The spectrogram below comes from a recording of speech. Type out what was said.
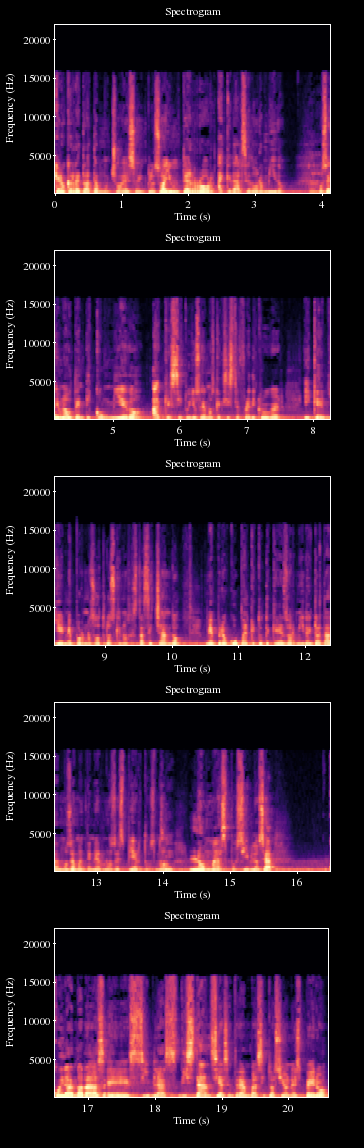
creo que retrata mucho eso. Incluso hay un terror a quedarse dormido. O sea, hay un auténtico miedo a que si tú y yo sabemos que existe Freddy Krueger y que viene por nosotros, que nos estás echando, me preocupa el que tú te quedes dormido y tratamos de mantenernos despiertos, ¿no? Sí. Lo más posible. O sea, cuidando las, eh, las distancias entre ambas situaciones, pero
